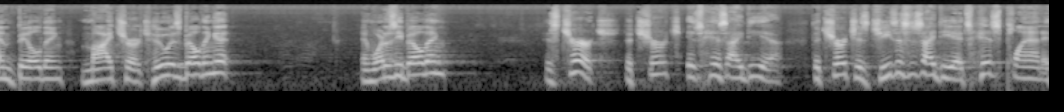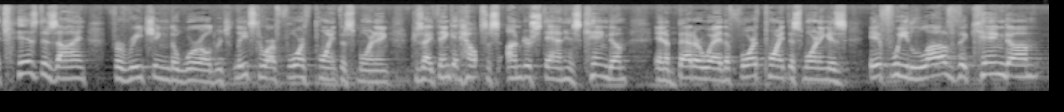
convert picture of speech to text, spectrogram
am building my church. Who is building it? And what is he building? His church. The church is his idea. The church is Jesus' idea, it's his plan, it's his design for reaching the world, which leads to our fourth point this morning, because I think it helps us understand his kingdom in a better way. The fourth point this morning is if we love the kingdom,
